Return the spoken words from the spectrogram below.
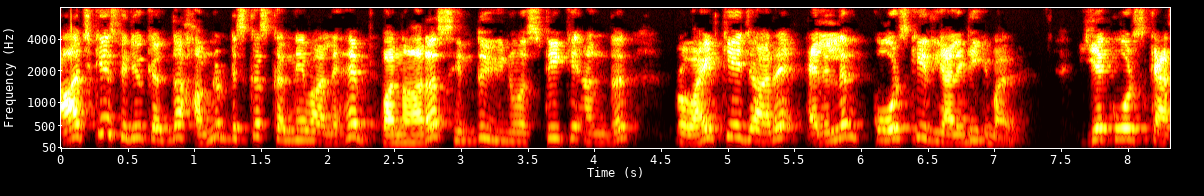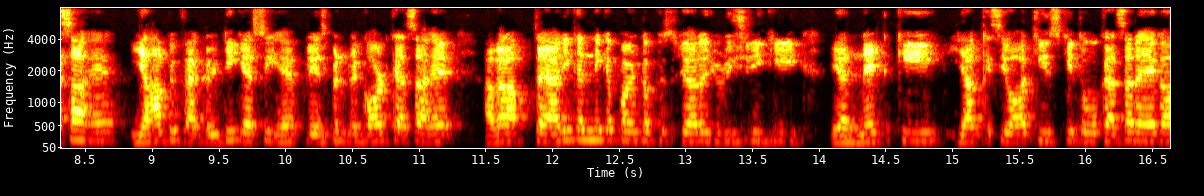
आज के इस वीडियो के अंदर हम लोग डिस्कस करने वाले हैं बनारस हिंदू यूनिवर्सिटी के अंदर प्रोवाइड किए जा रहे एलएलएम कोर्स की रियलिटी के बारे में। ये कोर्स कैसा है? यहाँ पे फैकल्टी कैसी है? प्लेसमेंट रिकॉर्ड कैसा है? अगर आप तैयारी करने के पॉइंट ऑफ़ व्यू से जा रहे हैं जुडिशरी की या नेट की या किसी और चीज़ की तो वो कैसा रहेगा?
